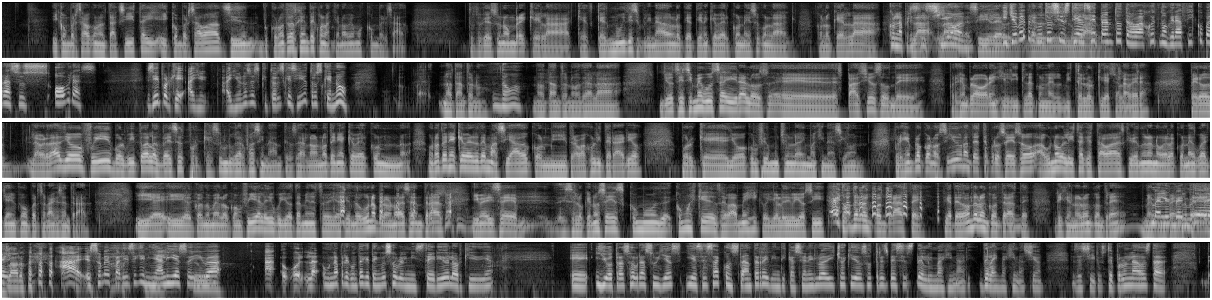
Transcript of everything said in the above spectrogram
y conversaba con el taxista y, conversaba con otras gentes con las que no habíamos conversado. Entonces, es un hombre que, la, que, es muy disciplinado en lo que tiene que ver con eso, con la con lo que es la... Con la precisión. y yo me pregunto si usted hace tanto trabajo etnográfico para sus obras. Es decir, porque hay, hay unos escritores que sí, otros que no. No tanto no. No. No tanto no. De la, yo sí, sí me gusta ir a los eh, espacios donde, por ejemplo, ahora en Gilitla con el Mister de la Orquídea Calavera, pero la verdad yo fui, volví todas las veces porque es un lugar fascinante, o sea, no, no tenía que ver con, o no tenía que ver demasiado con mi trabajo literario, porque yo confío mucho en la imaginación. Por ejemplo, conocí durante este proceso a un novelista que estaba escribiendo una novela con Edward James como personaje central. Y, eh, y cuando me lo confía, le digo, pues yo también estoy haciendo una, pero no es central. Y me dice, dice, lo que no sé es cómo, cómo es que se va a México. Y yo le digo, yo sí, ¿dónde lo encontraste? Fíjate, ¿dónde lo encontraste? Le dije, no lo encontré, me, lo inventé. Claro. Ah, eso me parece genial y eso iba a una pregunta que tengo sobre el misterio de la orquídea eh, y otras obras suyas, y es esa constante reivindicación, y lo ha dicho aquí dos o tres veces, de lo imaginario, de la imaginación. Es decir, usted por un lado está,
